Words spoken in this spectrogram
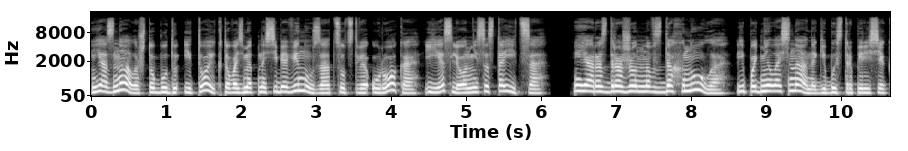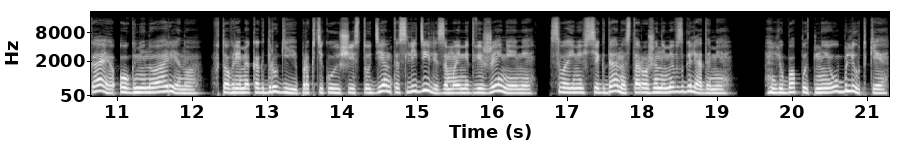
я знала, что буду и той, кто возьмет на себя вину за отсутствие урока, если он не состоится. Я раздраженно вздохнула и поднялась на ноги, быстро пересекая огненную арену, в то время как другие практикующие студенты следили за моими движениями своими всегда настороженными взглядами. Любопытные ублюдки.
